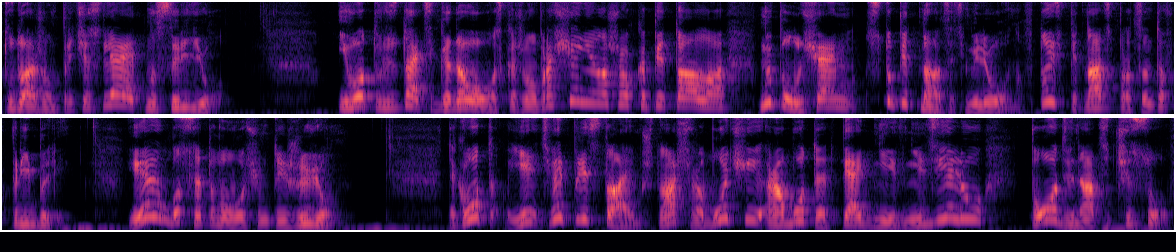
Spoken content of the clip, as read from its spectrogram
туда же он причисляет на сырье. И вот в результате годового, скажем, обращения нашего капитала мы получаем 115 миллионов, то есть 15% прибыли. И вот с этого, в общем-то, и живем. Так вот, теперь представим, что наш рабочий работает 5 дней в неделю по 12 часов.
